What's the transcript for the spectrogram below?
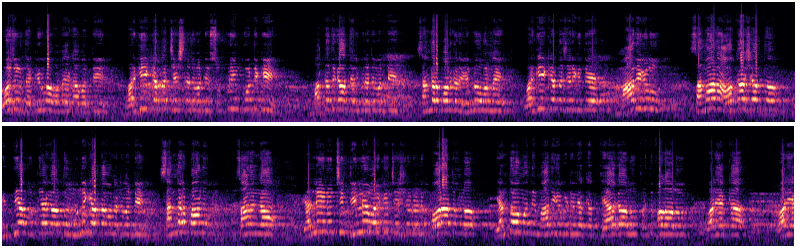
రోజులు దగ్గరలో ఉన్నాయి కాబట్టి వర్గీకరణ చేసినటువంటి సుప్రీంకోర్టుకి మద్దతుగా తెలిపినటువంటి సందర్భాలు కూడా ఎన్నో ఉన్నాయి. వర్గీకరణ జరిగితే మాదిగలు సమాన అవకాశాలతో విద్యా ఉద్యోగాలతో ముందుకెళ్తా ఉన్నటువంటి సందర్భానుసారంగా గల్లీ నుంచి ఢిల్లీ వరకు చేసినటువంటి పోరాటంలో ఎంతోమంది మాదిగ బిడ్డల యొక్క త్యాగాలు ప్రతిఫలాలు వాళ్ళ యొక్క వాళ్ళ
